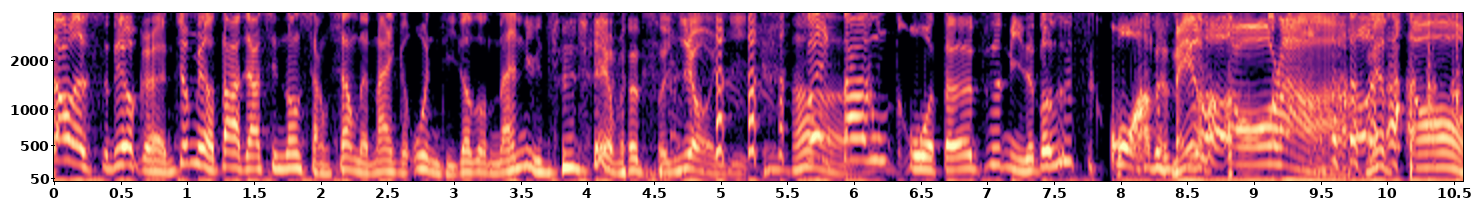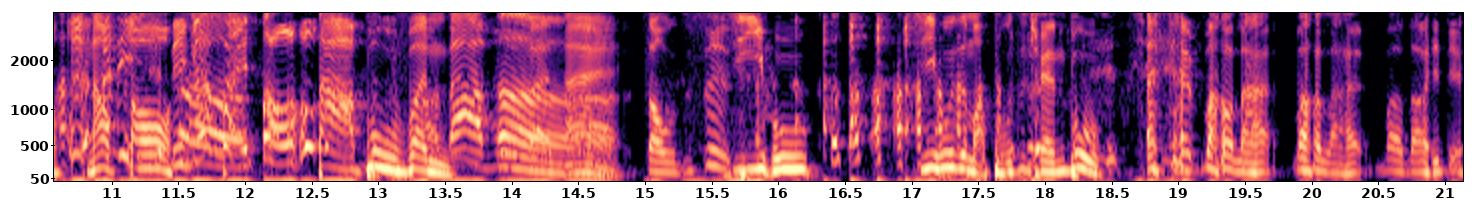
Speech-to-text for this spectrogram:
到了十六个人，就没有大家心中想象的那一个问题，叫做男女之间有没有纯友谊。所以当我得知你的都是挂的时候，没有兜啦，没有兜，然后兜，你刚才兜，大部分，大部分，哎，总是几乎，几乎什么？不是全部。再再帮我拿，帮我拿，报到一点。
